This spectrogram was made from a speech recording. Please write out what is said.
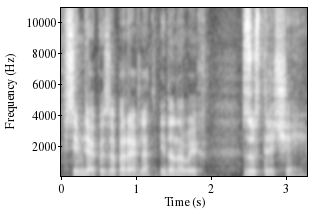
Всім дякую за перегляд і до нових зустрічей.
